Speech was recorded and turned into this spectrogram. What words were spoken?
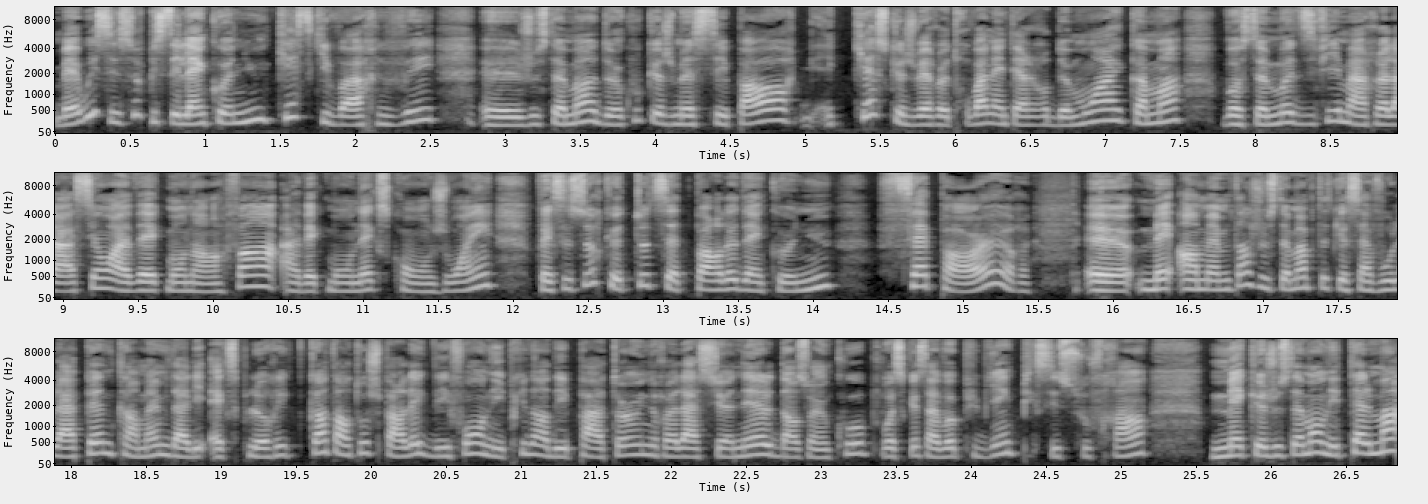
Ben oui, c'est sûr. Puis c'est l'inconnu. Qu'est-ce qui va arriver euh, justement d'un coup que je me sépare? Qu'est-ce que je vais retrouver à l'intérieur de moi? Comment va se modifier ma relation avec mon enfant, avec mon ex-conjoint? Fait que c'est sûr que toute cette part-là d'inconnu fait peur. Euh, mais en même temps, justement, peut-être que ça vaut la peine quand même d'aller explorer. Quand tantôt je parlais que des fois on est pris dans des patterns relationnels dans un couple où est-ce que ça va plus bien puis que c'est souffrant, mais que justement on est tellement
